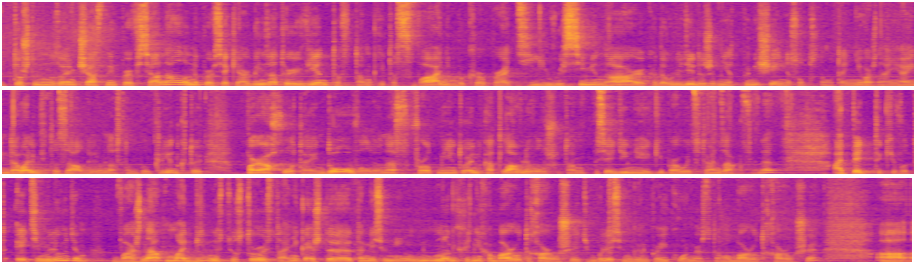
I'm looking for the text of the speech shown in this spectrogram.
это то, что мы называем частные профессионалы, например, всякие организаторы ивентов, там какие-то свадьбы, корпоративы, семинары, когда у людей даже нет помещения, собственно, вот они, неважно, они арендовали где-то зал, или у нас там был клиент, который пароход арендовывал, и у нас фрод-мониторинг отлавливал, что там посередине реки проводится транзакция. Да? Опять-таки, вот этим людям важна мобильность устройства. Они, конечно, там, если у многих из них обороты хорошие, тем более, если мы говорим про e-commerce, там обороты хорошие. А,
